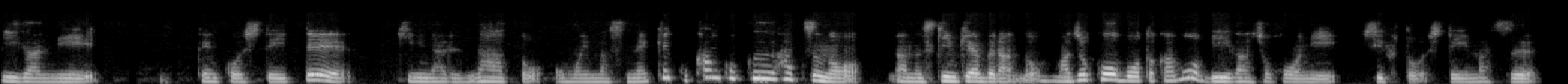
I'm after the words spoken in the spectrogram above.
ビーガンに転向していて、気になるなと思いますね。結構韓国発のあのスキンケアブランド、魔女工房とかもビーガン処方にシフトしています。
